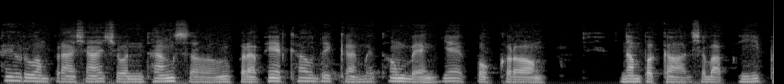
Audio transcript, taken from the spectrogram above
ให้รวมประชาชนทั้งสองประเภทเข้าด้วยกันไม่ต้องแบ่งแยกปกครอง นำประกาศฉบับนี้ไป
